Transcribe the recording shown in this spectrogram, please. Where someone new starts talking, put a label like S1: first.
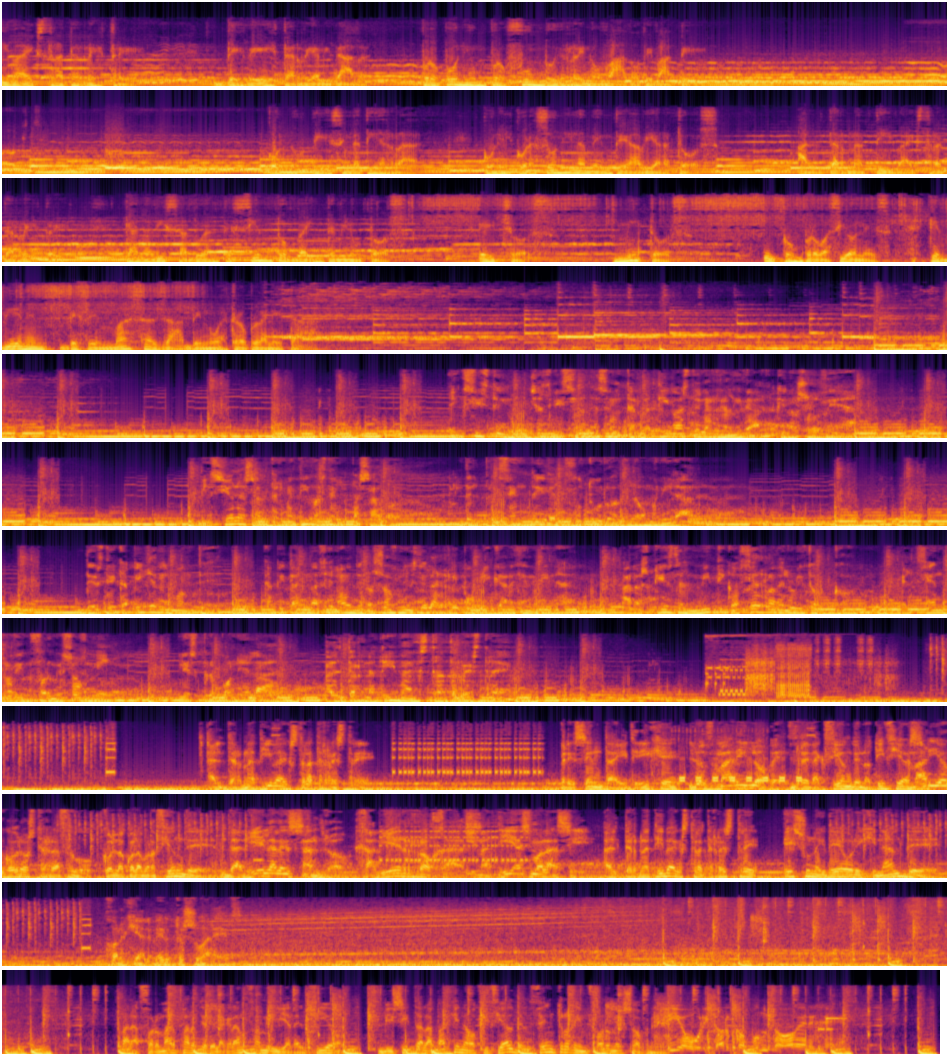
S1: Alternativa extraterrestre. Desde esta realidad, propone un profundo y renovado debate. Con los pies en la tierra, con el corazón y la mente abiertos. Alternativa extraterrestre canaliza durante 120 minutos hechos, mitos y comprobaciones que vienen desde más allá de nuestro planeta.
S2: Existen muchas visiones alternativas de la realidad que nos rodea. Visiones alternativas del pasado, del presente y del futuro de la humanidad. Desde Capilla del Monte, capital nacional de los ovnis de la República Argentina, a los pies del mítico Cerro del Uritorco, el Centro de Informes OVNI les propone la alternativa extraterrestre. Alternativa extraterrestre. Presenta y dirige Luzmari López. Redacción de noticias Mario Goros Terrazú. Con la colaboración de Daniel Alessandro, Javier Rojas y Matías Molasi. Alternativa extraterrestre es una idea original de Jorge Alberto Suárez. Para formar parte de la gran familia del CIO, visita la página oficial del Centro de Informes OVNI. CIOuritorco.org.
